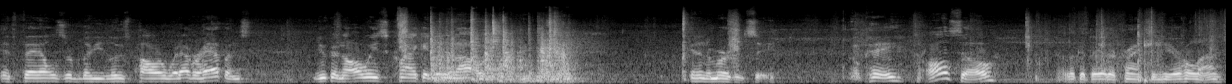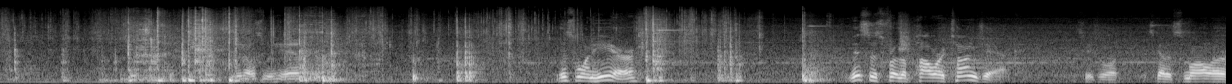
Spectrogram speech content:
it fails or maybe you lose power, whatever happens, you can always crank it in and out in an emergency. Okay, also, look at the other cranks in here, hold on. What else we have? This one here this is for the power tongue jack. See, it's got a smaller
